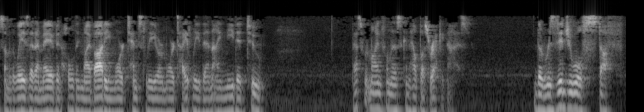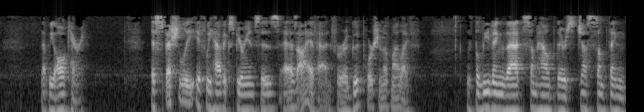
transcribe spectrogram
Some of the ways that I may have been holding my body more tensely or more tightly than I needed to. That's what mindfulness can help us recognize the residual stuff that we all carry. Especially if we have experiences as I have had for a good portion of my life with believing that somehow there's just something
